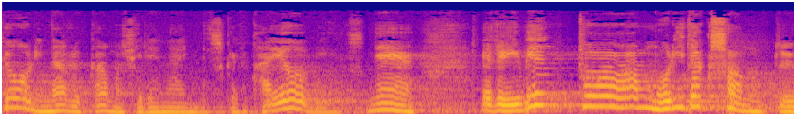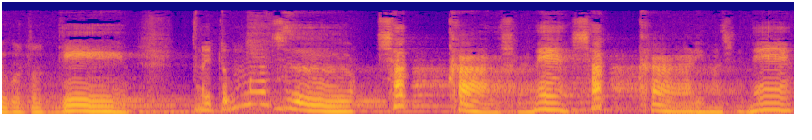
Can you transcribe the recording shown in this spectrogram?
今日になるかもしれないんですけど、火曜日ですね、えっ、ー、と、イベントは盛りだくさんということで、えっ、ー、と、まず、サッカーですよね。サッカーありますよね。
